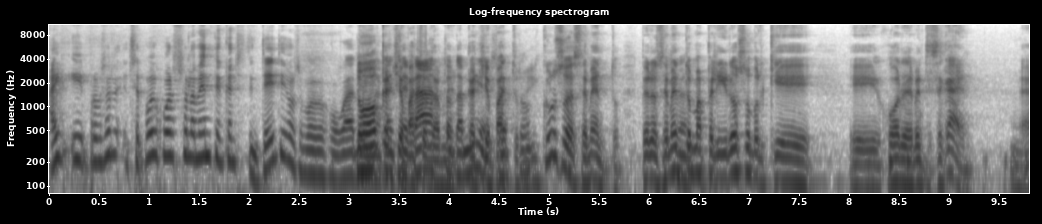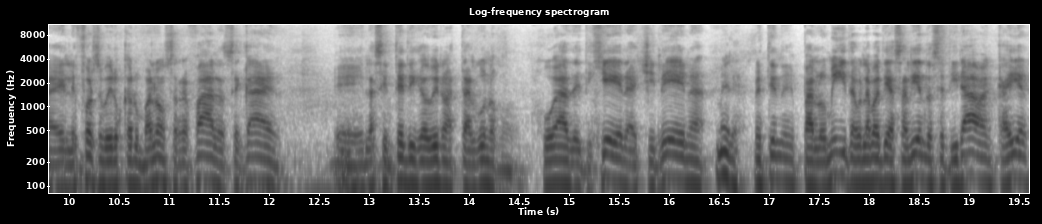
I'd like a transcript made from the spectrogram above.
Hay, profesor, ¿se puede jugar solamente en cancha sintética o se puede jugar en cancha, pasto, también? incluso de cemento. Pero el cemento es más peligroso porque eh, el jugador de repente se caen. Mm. Eh, el esfuerzo de ir a buscar un balón se refala, se caen. Eh, la sintética hubieron hasta algunos jugadas de tijera, chilena, Mire. ¿me entiendes? Palomita, con la patilla saliendo, se tiraban, caían.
